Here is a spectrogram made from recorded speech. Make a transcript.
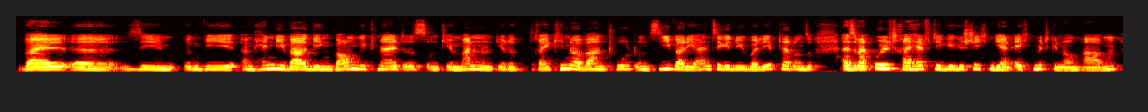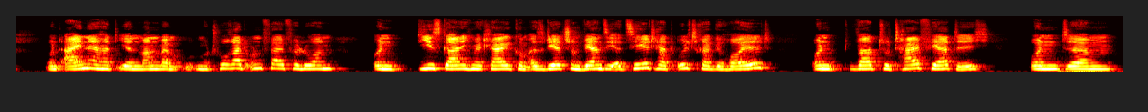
weil äh, sie irgendwie am Handy war, gegen Baum geknallt ist und ihr Mann und ihre drei Kinder waren tot und sie war die einzige, die überlebt hat und so. Also waren ultra heftige Geschichten, die einen echt mitgenommen haben. Und eine hat ihren Mann beim Motorradunfall verloren und die ist gar nicht mehr klargekommen. Also die hat schon, während sie erzählt hat, ultra geheult und war total fertig. Und ähm,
